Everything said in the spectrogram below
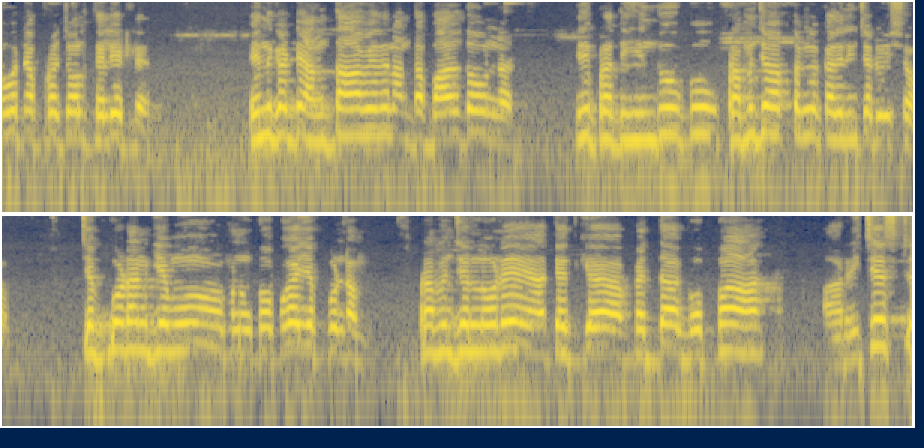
ఎవరిని అప్రోచ్ అవ్వాలో తెలియట్లేదు. ఎందుకంటే అంత ఆవేదన అంత బాధతో ఉన్నారు. ఇది ప్రతి హిందువుకు ప్రపంచవ్యాప్తంగా కదిలించే విషయం. చెప్పుకోవడానికి ఏమో మనం గొప్పగా చెప్పుకుంటాం. ప్రపంచంలోనే అత్యధిక పెద్ద గొప్ప రిచెస్ట్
